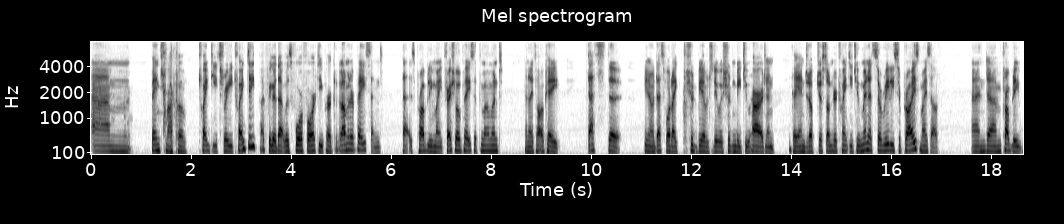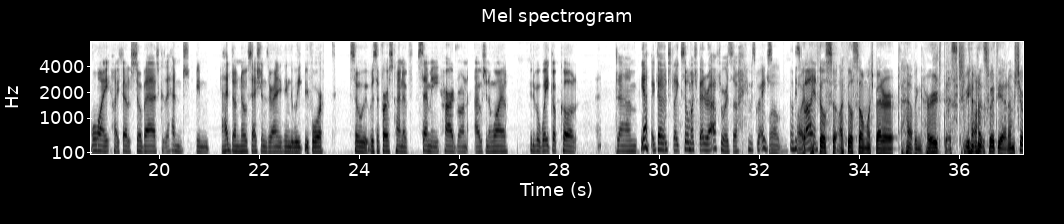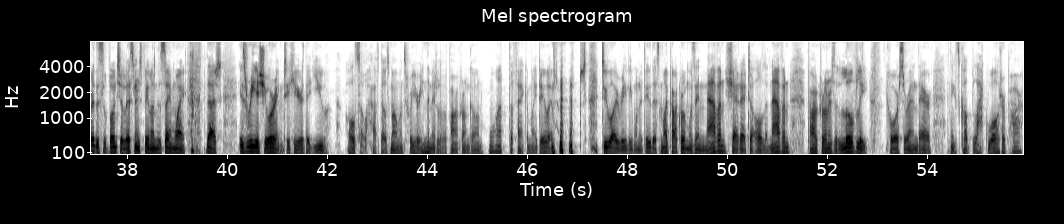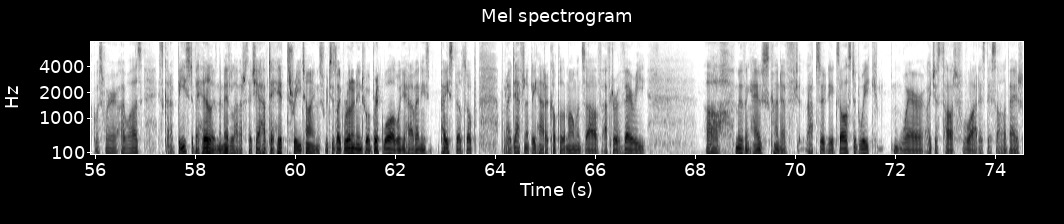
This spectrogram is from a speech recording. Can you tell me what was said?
um, benchmark of twenty three twenty. I figured that was four forty per kilometer pace, and that is probably my threshold pace at the moment. And I thought, okay, that's the, you know, that's what I should be able to do. It shouldn't be too hard. And they ended up just under 22 minutes. So really surprised myself. And um, probably why I felt so bad because I hadn't been, I had done no sessions or anything the week before. So it was the first kind of semi hard run out in a while. Bit of a wake up call um, yeah, I felt like so much better afterwards. So it was great. Well, was I, I, feel so I feel so much better having heard this. To be honest with you, and I'm sure there's a bunch of listeners feeling the same way. That is reassuring to hear that you also have those moments where you're in the middle of a park run going, what the feck am I doing? do I really want to do this? My park run was in Navan. Shout out to all the Navan park runners. A lovely course around there. I think it's called Blackwater Park was where I was. It's got a beast of a hill in the middle of it that you have to hit three times, which is like running into a brick wall when you have any pace built up. But I definitely had a couple of moments of, after a very oh, moving house kind of absolutely exhausted week where I just thought, what is this all about?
